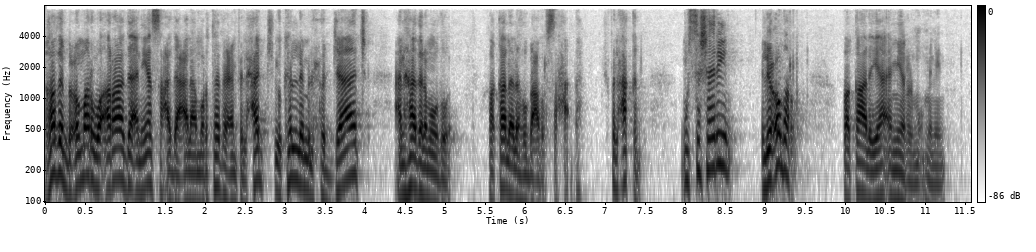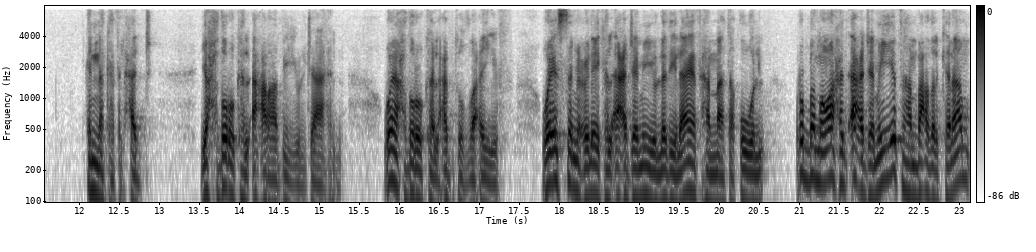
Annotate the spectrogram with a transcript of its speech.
غضب عمر وأراد أن يصعد على مرتفع في الحج يكلم الحجاج عن هذا الموضوع. فقال له بعض الصحابة شوف العقل مستشارين لعمر. فقال يا أمير المؤمنين إنك في الحج يحضرك الأعرابي الجاهل ويحضرك العبد الضعيف ويستمع إليك الأعجمي الذي لا يفهم ما تقول. ربما واحد أعجمي يفهم بعض الكلام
